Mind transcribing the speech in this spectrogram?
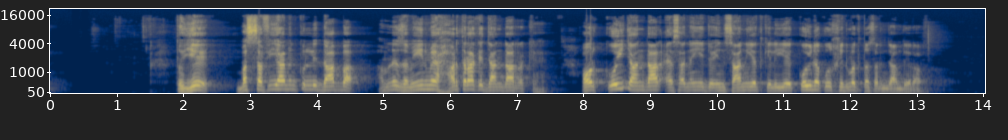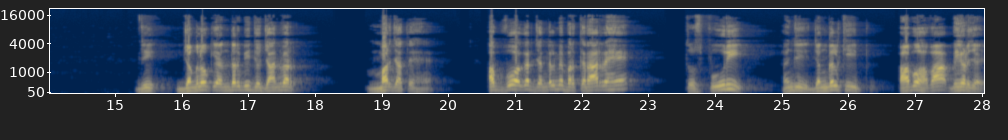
تو یہ بس صفیہ من کل دابا ہم نے زمین میں ہر طرح کے جاندار رکھے ہیں اور کوئی جاندار ایسا نہیں ہے جو انسانیت کے لیے کوئی نہ کوئی خدمت کا سر انجام دے رہا ہو۔ جی جنگلوں کے اندر بھی جو جانور مر جاتے ہیں، اب وہ اگر جنگل میں برقرار رہیں تو پوری ہاں جی جنگل کی آب و ہوا بگڑ جائے۔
